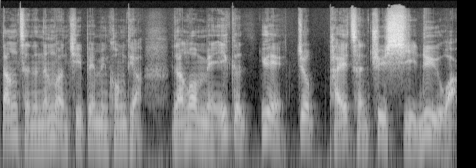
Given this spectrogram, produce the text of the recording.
当成了冷暖气变频空调。然后每一个月就排成去洗滤网。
